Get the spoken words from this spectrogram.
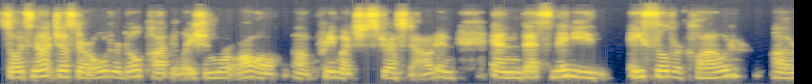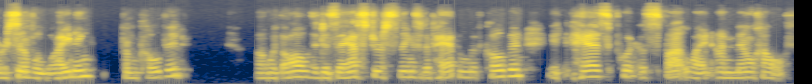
So it's not just our older adult population; we're all uh, pretty much stressed out, and and that's maybe a silver cloud uh, or silver lining from COVID uh, with all the disastrous things that have happened with COVID, it has put a spotlight on mental health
